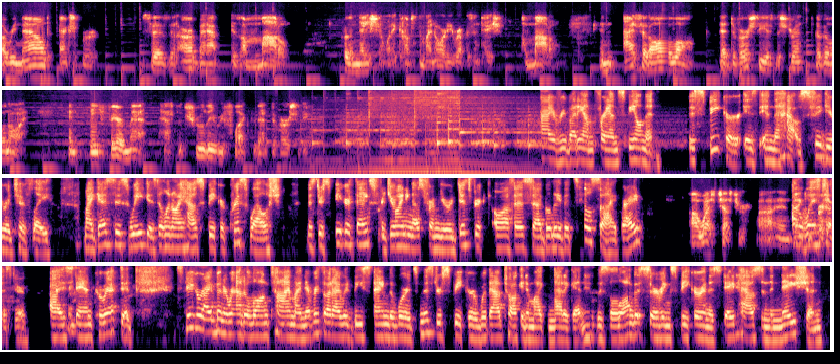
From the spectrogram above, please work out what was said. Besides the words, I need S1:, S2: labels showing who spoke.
S1: A renowned expert says that our map is a model for the nation when it comes to minority representation, a model. And I said all along that diversity is the strength of Illinois, and any fair map has to truly reflect that diversity.
S2: Hi, everybody. I'm Fran Spielman. The Speaker is in the House, figuratively. My guest this week is Illinois House Speaker Chris Welch. Mr. Speaker, thanks for joining us from your district office. I believe it's Hillside, right?
S1: Uh, Westchester. Uh, and
S2: oh, Westchester. I stand corrected. Speaker, I've been around a long time. I never thought I would be saying the words Mr. Speaker without talking to Mike Madigan, who was the longest serving speaker in a state house in the nation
